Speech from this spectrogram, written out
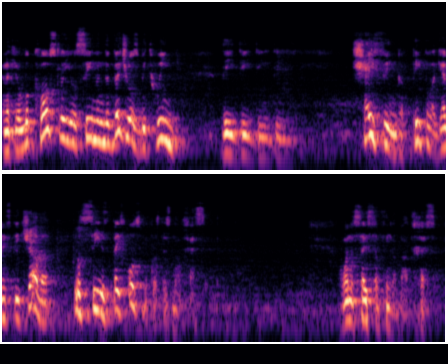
And if you look closely, you'll see in individuals between the, the, the, the chafing of people against each other, you'll see is based also because there's no chesed. I want to say something about chesed.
